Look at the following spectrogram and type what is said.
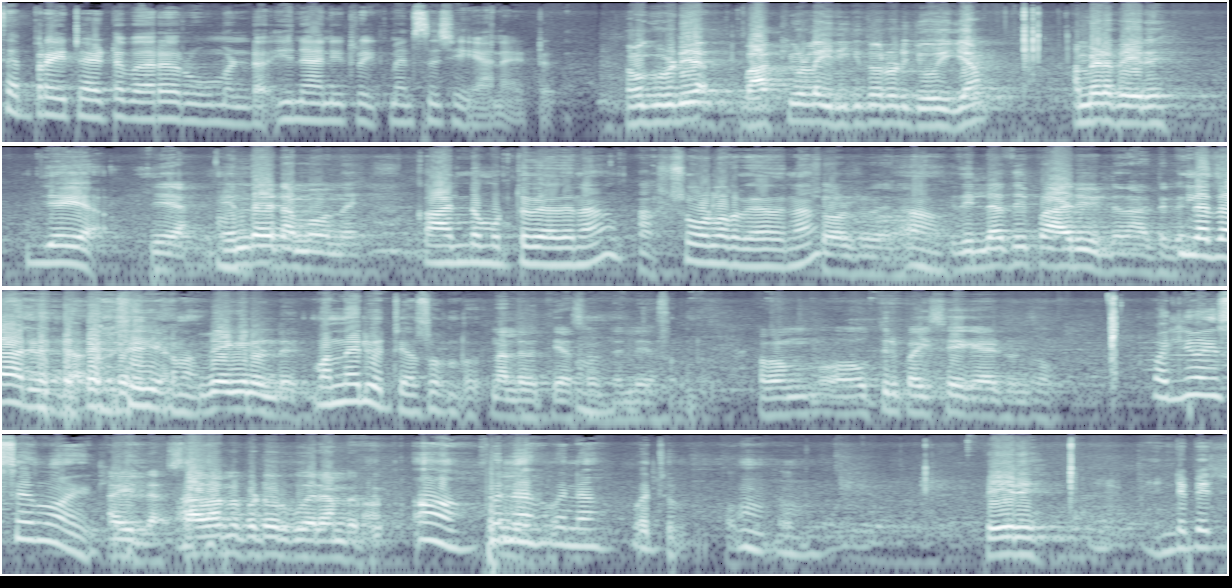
സെപ്പറേറ്റ് ആയിട്ട് വേറെ ഉണ്ട് യുനാനി ട്രീറ്റ്മെന്റ്സ് ചെയ്യാനായിട്ട്. നമുക്ക് ഇവിടെ ബാക്കിയുള്ള ഇരിക്കുന്നവരോട് ചോദിക്കാം. അമ്മയുടെ പേര്? ജയ. ജയ എന്തായിട്ട് അമ്മ വന്നേ കാലിന്റെ മുട്ട് വേദന ഷോളർ വേദന. ഷോൾഡർ വേദന. ഇതില്ലാത്ത ഇപ്പൊ ആരും ഇല്ല നാട്ടിൽ ഇല്ലാത്ത ആരുമില്ല. ശരിയാണ്. ഇപ്പൊ എങ്ങനെയുണ്ട് വന്നതിൽ വ്യത്യാസമുണ്ട്. നല്ല വ്യത്യാസമുണ്ടല്ലേ? അപ്പം ഒത്തിരി പൈസയൊക്കെ ആയിട്ടുണ്ടോ? വലിയ പൈസയൊന്നും ആയില്ല. സാധാരണപ്പെട്ടവർക്ക് വരാൻ പറ്റും. ആ പിന്നെ പിന്നെ പറ്റും. പേര്? എന്റെ പേര്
